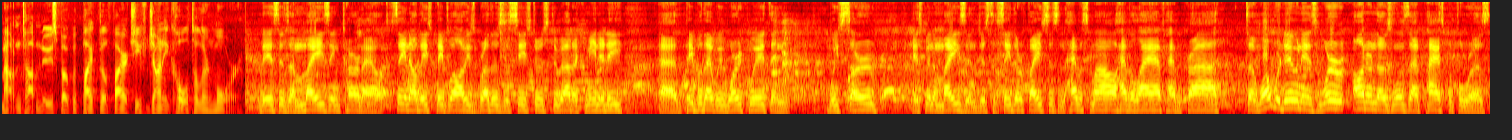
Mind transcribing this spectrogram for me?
Mountaintop News spoke with Pikeville Fire Chief Johnny Cole to learn more. This is amazing turnout. Seeing all these people, all these brothers and sisters throughout our community, uh, people that we work with and we serve, it's been amazing just to see their faces and have a smile, have a laugh, have a cry. So what we're doing is we're honoring those ones that passed before us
